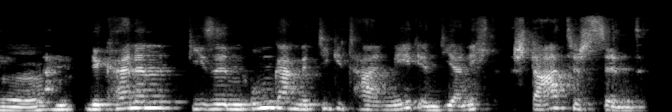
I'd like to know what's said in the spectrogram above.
Mhm. Ähm, wir können diesen Umgang mit digitalen Medien, die ja nicht statisch sind,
